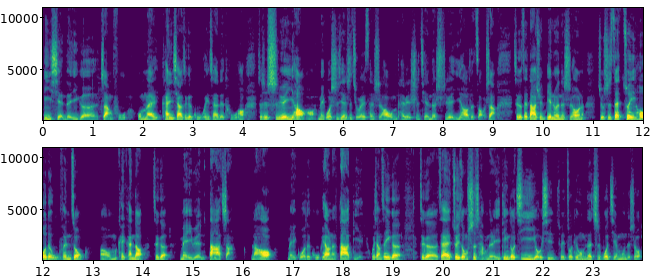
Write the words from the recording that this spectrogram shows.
避险的一个涨幅。我们来看一下这个股汇债的图哈，这是十月一号哈，美国时间是九月三十号，我们台北时间的十月一号的早上，这个在大选辩论的时候呢，就是在最后的五分钟啊，我们可以看到这个美元大涨，然后。美国的股票呢大跌，我想这个这个在追踪市场的人一定都记忆犹新，所以昨天我们在直播节目的时候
